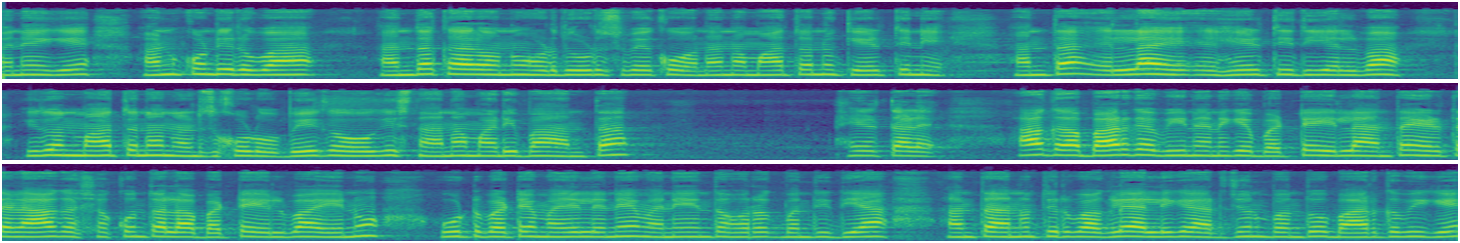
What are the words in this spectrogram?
ಮನೆಗೆ ಅಂದ್ಕೊಂಡಿರುವ ಅಂಧಕಾರವನ್ನು ಹೊಡೆದೋಡಿಸ್ಬೇಕು ನನ್ನ ಮಾತನ್ನು ಕೇಳ್ತೀನಿ ಅಂತ ಎಲ್ಲ ಹೇಳ್ತಿದೀಯಲ್ವಾ? ಇದೊಂದು ಮಾತನ್ನು ನಡೆಸ್ಕೊಡು ಬೇಗ ಹೋಗಿ ಸ್ನಾನ ಮಾಡಿ ಬಾ ಅಂತ ಹೇಳ್ತಾಳೆ. ಆಗ ಭಾರ್ಗವಿ, ನನಗೆ ಬಟ್ಟೆ ಇಲ್ಲ ಅಂತ ಹೇಳ್ತಾಳೆ. ಆಗ ಶಕುಂತಲ, ಬಟ್ಟೆ ಇಲ್ವಾ? ಏನು? ಊಟ ಬಟ್ಟೆ ಮೇಲೇ ಮನೆಯಿಂದ ಹೊರಗೆ ಬಂದಿದ್ಯಾ? ಅಂತ ಅನ್ನುತ್ತಿರುವಾಗಲೇ ಅಲ್ಲಿಗೆ ಅರ್ಜುನ್ ಬಂದು, ಭಾರ್ಗವಿಗೆ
